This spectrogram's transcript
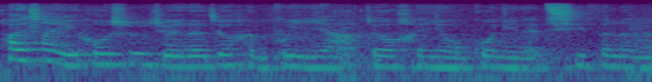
换上以后是不是觉得就很不一样，就很有过年的气氛了呢？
